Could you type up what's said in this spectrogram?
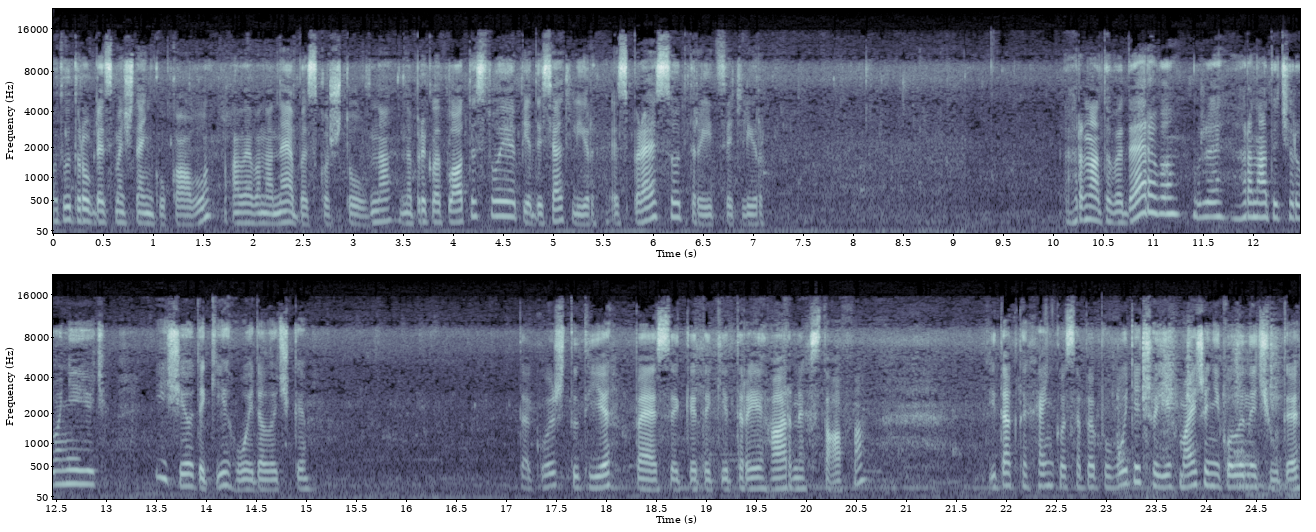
Отут роблять смачненьку каву, але вона не безкоштовна. Наприклад, плати стоїть 50 лір, еспресо 30 лір. Гранатове дерево, вже гранати червоніють. І ще отакі гойдалочки. Також тут є песики, такі три гарних стафа. І так тихенько себе поводять, що їх майже ніколи не чути.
